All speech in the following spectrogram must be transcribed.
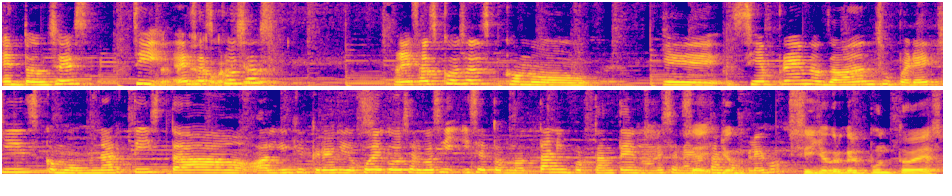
Entonces, sí, esas cosas, esas cosas como que siempre nos daban super X como un artista o alguien que crea videojuegos, algo así, y se tornó tan importante en un O escenario sea, tan yo- complejo. Sí, yo creo que el punto es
